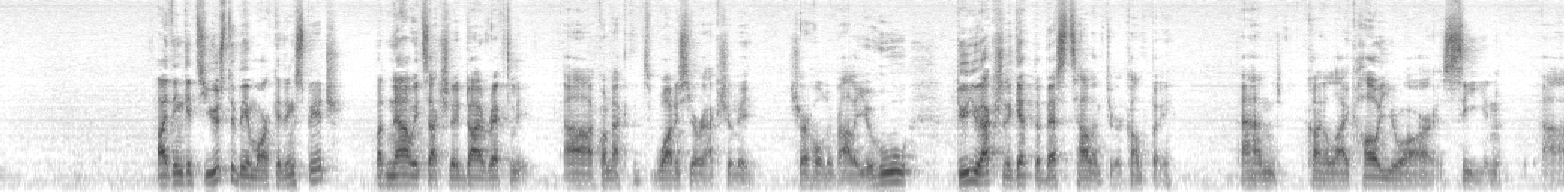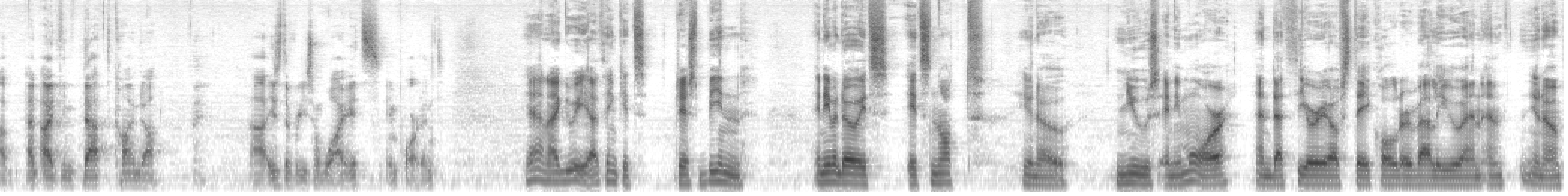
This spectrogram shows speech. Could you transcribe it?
I think it used to be a marketing speech, but now it's actually directly uh, connected to what is your actually shareholder value. Who do you actually get the best talent to your company, and kind of like how you are seen. Uh, and I think that kind of uh, is the reason why it's important. Yeah, and I agree. I think it's just been, and even though it's it's not you know news anymore, and that theory of stakeholder value and and you know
